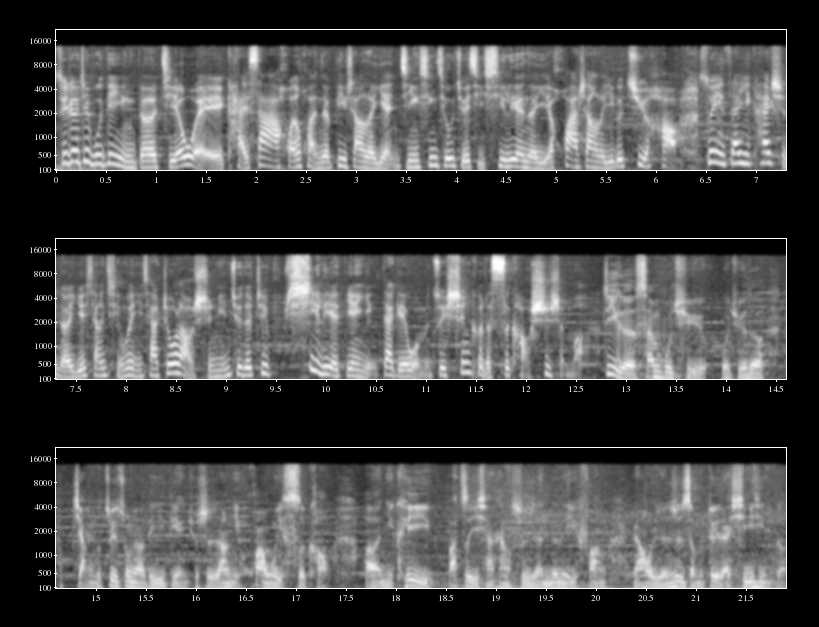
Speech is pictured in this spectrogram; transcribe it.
随着这部电影的结尾，凯撒缓缓地闭上了眼睛，《星球崛起》系列呢也画上了一个句号。所以在一开始呢，也想请问一下周老师，您觉得这部系列电影带给我们最深刻的思考是什么？这个三部曲，我觉得讲的最重要的一点就是让你换位思考。啊，你可以把自己想象是人的那一方，然后人是怎么对待猩猩的？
